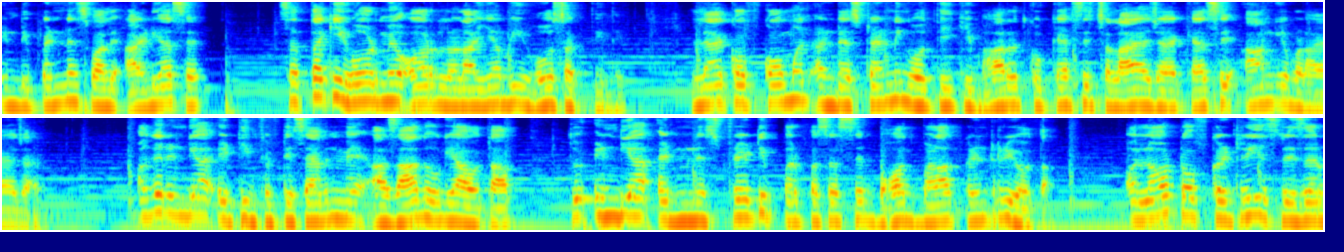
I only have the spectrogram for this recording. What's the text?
इंडिपेंडेंस वाले आइडिया से। सत्ता की होड़ में और लड़ाइयाँ भी हो सकती थी। लैक ऑफ़ कॉमन अंडरस्टैंडिंग होती कि भारत को कैसे चलाया जाए, कैसे आगे बढ़ाया जाए। अगर इंडिया 1857 में आज़ाद हो गया होता तो इंडिया एडमिनिस्ट्रेटिव पर्पसेस से बहुत बड़ा कंट्री होता। और lot of countries reserve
